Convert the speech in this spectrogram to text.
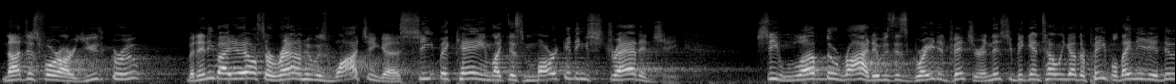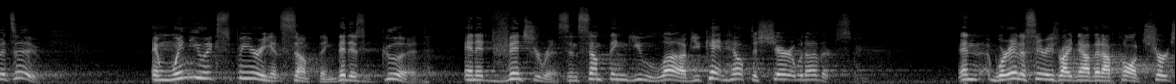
Not just for our youth group, but anybody else around who was watching us, she became like this marketing strategy. She loved the ride. It was this great adventure. And then she began telling other people they needed to do it too. And when you experience something that is good and adventurous and something you love, you can't help to share it with others. And we're in a series right now that I've called Church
